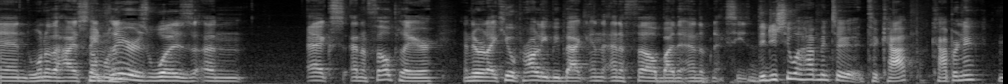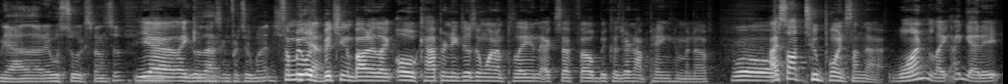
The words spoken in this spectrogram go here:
and one of the highest paid Someone- players was an ex NFL player, and they were like, he'll probably be back in the NFL by the end of next season. Did you see what happened to to Cap Kaepernick? Yeah, that it was too expensive. Yeah, he, like- he was asking for too much. Somebody Yeah. was bitching about it, like, "Oh, Kaepernick doesn't want to play in the XFL because they're not paying him enough." Well, I saw two points on that. One, like, I get it.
